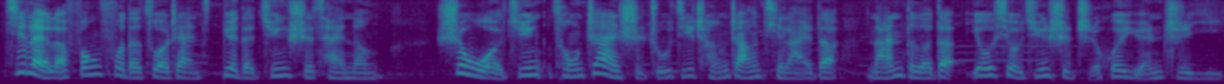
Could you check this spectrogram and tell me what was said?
积累了丰富的作战越的军事才能，是我军从战士逐级成长起来的难得的优秀军事指挥员之一。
